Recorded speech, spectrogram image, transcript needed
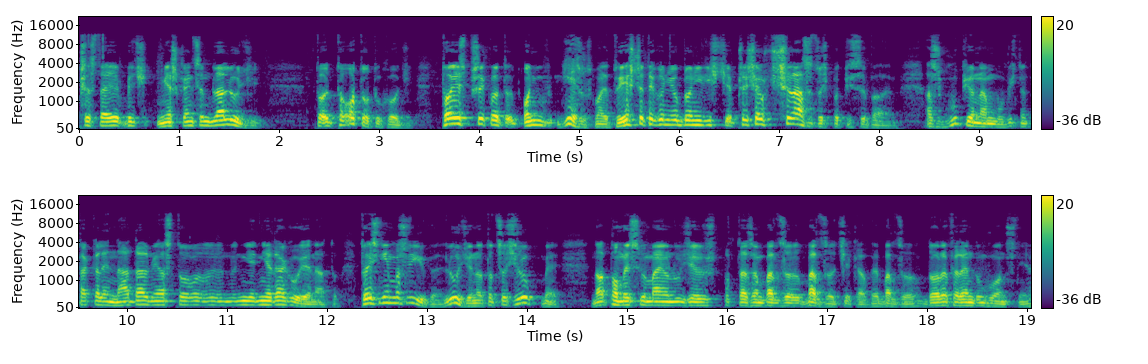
przestaje być mieszkańcem dla ludzi. To, to o to tu chodzi. To jest przykład. Oni, Jezus Maria, to jeszcze tego nie obroniliście? Przecież ja już trzy razy coś podpisywałem. Aż głupio nam mówić, no tak, ale nadal miasto nie, nie reaguje na to. To jest niemożliwe. Ludzie, no to coś róbmy. No pomysły mają ludzie, już powtarzam, bardzo, bardzo ciekawe, bardzo, do referendum włącznie.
